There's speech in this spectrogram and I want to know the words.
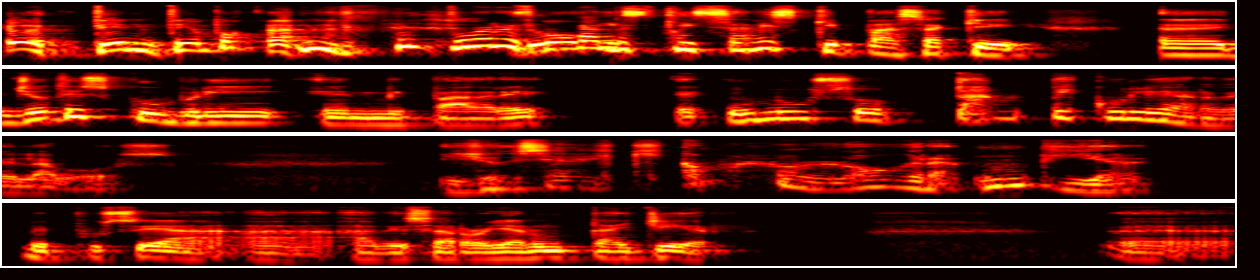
¿tienen tiempo? Tú eres No, es que sabes qué pasa que eh, yo descubrí en mi padre eh, un uso tan peculiar de la voz. Y yo decía, ¿de qué? ¿Cómo lo logra? Un día me puse a, a- a desarrollar un taller eh,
